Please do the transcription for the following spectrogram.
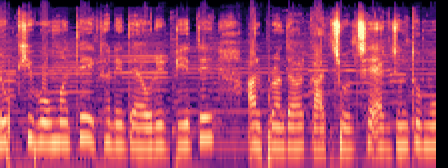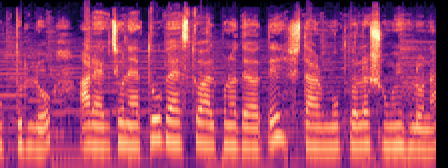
লক্ষ্মী বৌমাতে এখানে দেওরের বিয়েতে আলপনা দেওয়ার কাজ চলছে। একজন তো মুখ তুলল, আর একজন এত ব্যস্ত আলপনা দেওয়াতে, তার মুখ তোলার সময় হলো না।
